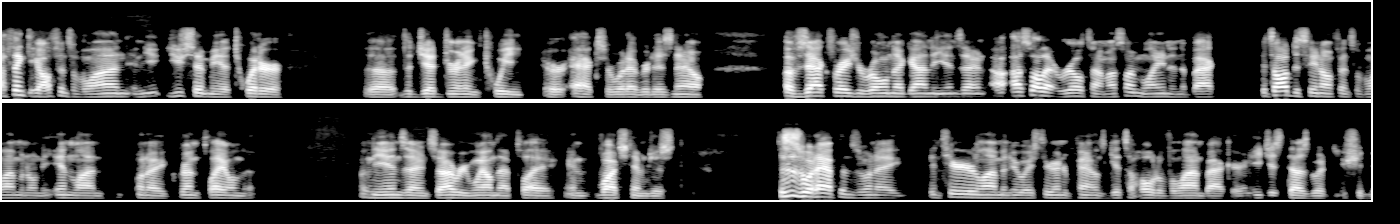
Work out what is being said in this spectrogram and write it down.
I think the offensive line, and you, you sent me a Twitter, the the Jed Drenning tweet or X or whatever it is now of Zach Frazier rolling that guy in the end zone. I, I, saw that real time. I saw him laying in the back. It's odd to see an offensive lineman on the end line on a run play on the on the end zone. So I rewound that play and watched him just. This is what happens when a interior lineman who weighs 300 pounds gets a hold of a linebacker, and he just does what you should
